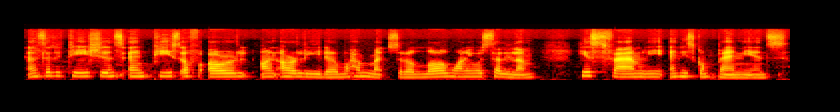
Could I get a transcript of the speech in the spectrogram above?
and salutations and peace of our on our leader Muhammad sallallahu alaihi wasallam, his family and his companions.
